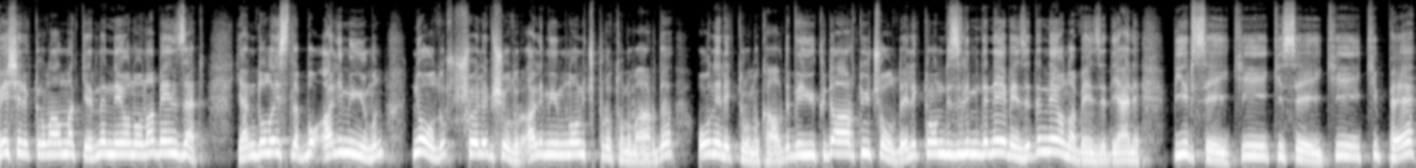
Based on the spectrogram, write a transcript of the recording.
5 elektron almak yerine neon ona benzer. Yani dolayısıyla bu alüminyumun ne olur? Şöyle bir şey olur. Alüminyumun 13 protonu vardı. 10 elektronu kaldı ve yükü de artı 3 oldu. Elektron dizilimi de neye benzedi? Neona benzedi. Yani 1S2, 2S2, 2P,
